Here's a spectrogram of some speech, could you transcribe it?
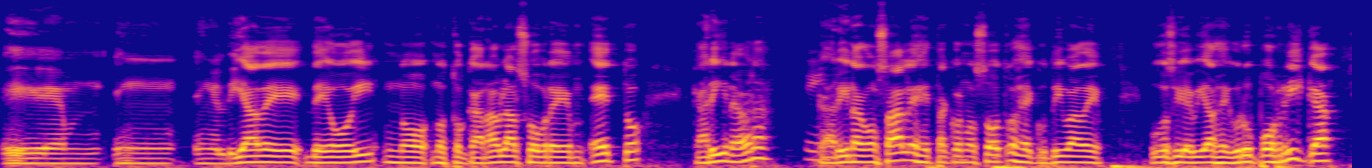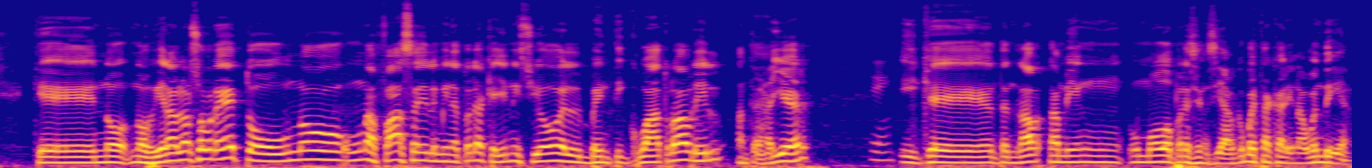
Eh, en, en el día de, de hoy no- nos tocará hablar sobre esto. Karina, ¿verdad? Sí. Karina González está con nosotros, ejecutiva de Jugos y Bebidas de Grupo Rica, que no- nos viene a hablar sobre esto, uno, una fase eliminatoria que ya inició el 24 de abril, antes de ayer, Sí. y que tendrá también un modo presencial. ¿Cómo estás, Karina? Buen día.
